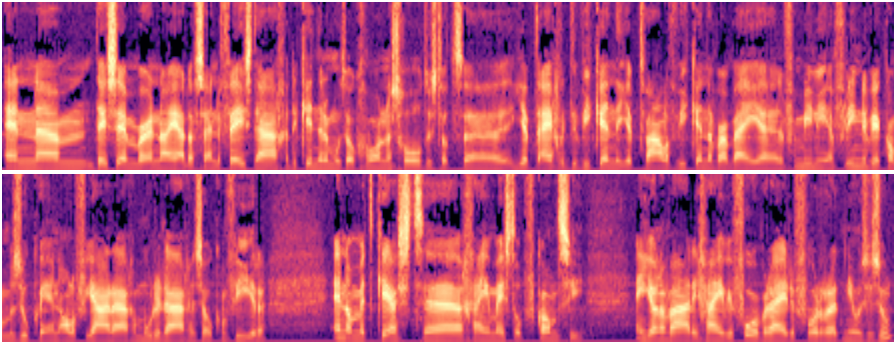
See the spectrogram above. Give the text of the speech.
En ehm, december, nou ja, dat zijn de feestdagen. De kinderen moeten ook gewoon naar school. Dus dat, eh, je hebt eigenlijk de weekenden. Je hebt twaalf weekenden waarbij je familie en vrienden weer kan bezoeken. En alle verjaardagen, moederdagen en zo kan vieren. En dan met kerst eh, ga je meestal op vakantie. En januari ga je weer voorbereiden voor het nieuwe seizoen.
